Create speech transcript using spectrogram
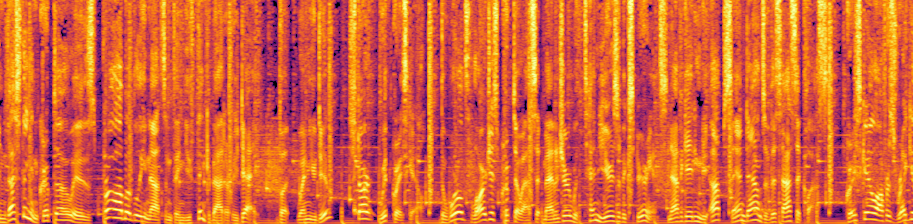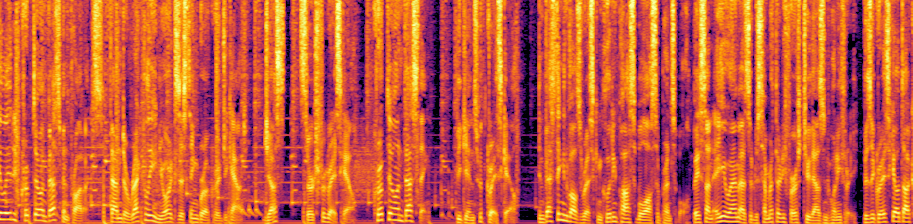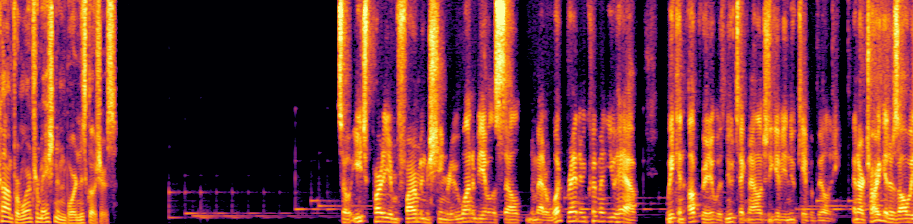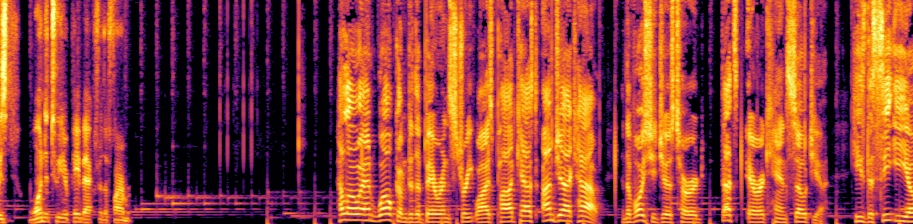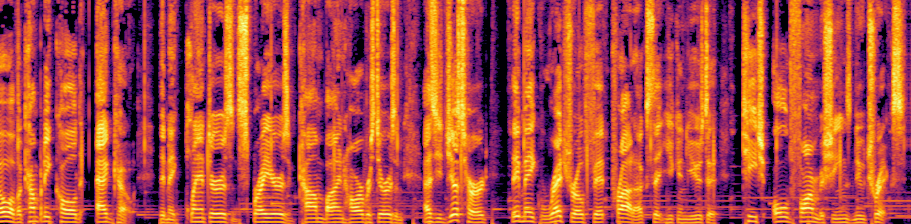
Investing in crypto is probably not something you think about every day, but when you do, start with Grayscale, the world's largest crypto asset manager with 10 years of experience navigating the ups and downs of this asset class. Grayscale offers regulated crypto investment products found directly in your existing brokerage account. Just search for Grayscale. Crypto investing begins with Grayscale. Investing involves risk, including possible loss of principal, based on AUM as of December 31st, 2023. Visit grayscale.com for more information and important disclosures. So each part of your farming machinery, we want to be able to sell no matter what brand of equipment you have, we can upgrade it with new technology to give you new capability. And our target is always one to two year payback for the farmer. Hello and welcome to the Barron's Streetwise podcast. I'm Jack Hough, and the voice you just heard, that's Eric Hansotia. He's the CEO of a company called Agco. They make planters and sprayers and combine harvesters, and as you just heard, they make retrofit products that you can use to teach old farm machines new tricks.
